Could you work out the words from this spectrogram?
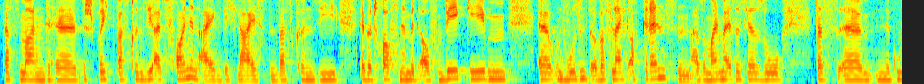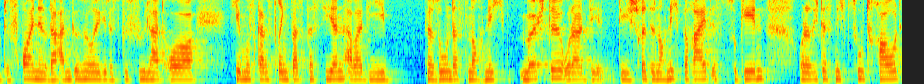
dass man äh, bespricht, was können Sie als Freundin eigentlich leisten, was können Sie der Betroffenen mit auf den Weg geben äh, und wo sind aber vielleicht auch Grenzen. Also manchmal ist es ja so, dass ähm, eine gute Freundin oder Angehörige das Gefühl hat, oh, hier muss ganz dringend was passieren, aber die Person das noch nicht möchte oder die, die Schritte noch nicht bereit ist zu gehen oder sich das nicht zutraut.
